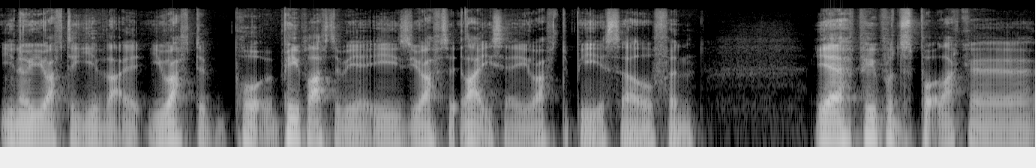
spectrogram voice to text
you know you have to give that. You have to put people have to be at ease. You have to like you say you have to be yourself and. Yeah, people just put like a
